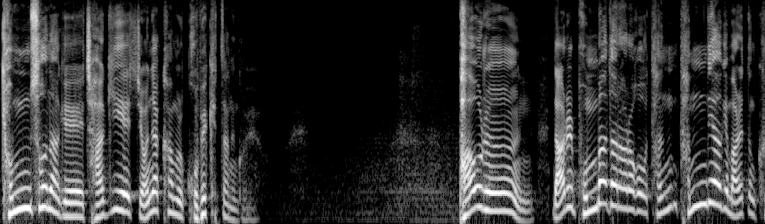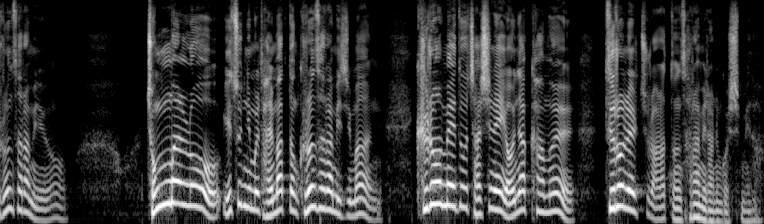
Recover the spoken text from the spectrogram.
겸손하게 자기의 연약함을 고백했다는 거예요. 바울은 나를 본받아라라고 담대하게 말했던 그런 사람이에요. 정말로 예수님을 닮았던 그런 사람이지만 그럼에도 자신의 연약함을 드러낼 줄 알았던 사람이라는 것입니다.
